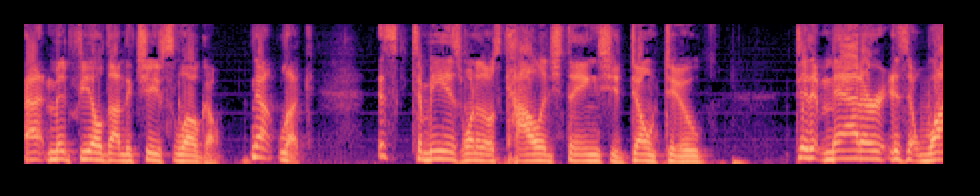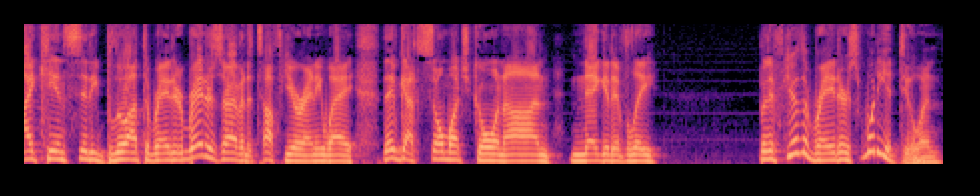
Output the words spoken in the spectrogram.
at midfield on the Chiefs logo. Now, look, this to me is one of those college things you don't do. Did it matter? Is it why Kansas City blew out the Raiders? Raiders are having a tough year anyway. They've got so much going on negatively. But if you're the Raiders, what are you doing?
